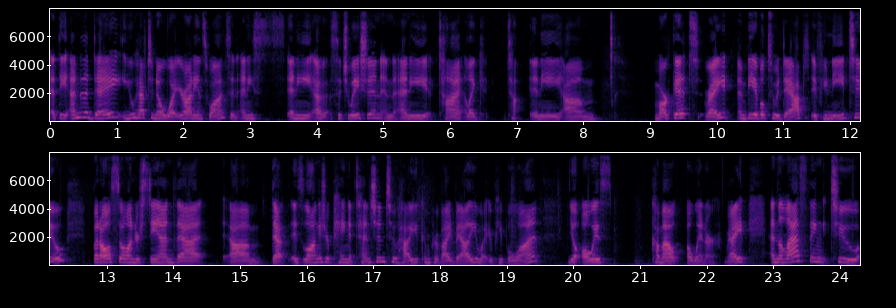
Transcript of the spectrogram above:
at the end of the day, you have to know what your audience wants in any any uh, situation and any time, like any um, market, right? And be able to adapt if you need to, but also understand that um, that as long as you're paying attention to how you can provide value, what your people want, you'll always come out a winner, right? And the last thing, too,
